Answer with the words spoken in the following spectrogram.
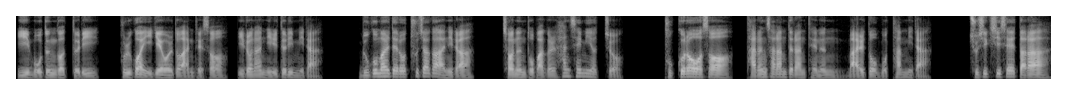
이 모든 것들이 불과 2개월도 안 돼서 일어난 일들입니다. 누구 말대로 투자가 아니라 저는 도박을 한 셈이었죠. 부끄러워서 다른 사람들한테는 말도 못합니다. 주식 시세에 따라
